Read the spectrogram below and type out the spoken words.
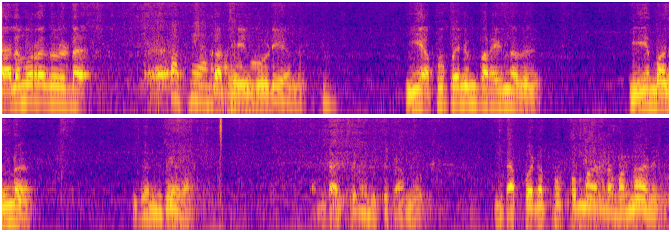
തലമുറകളുടെ കഥയും കൂടിയാണ്. ഈ അപ്പൂപ്പനും പറയുന്നത് ഈ മണ്ണ് ഇതെന്റേതാണ് എന്റെ അച്ഛൻ എനിക്ക് തന്നു എന്റെ അപ്പനപ്പൂപ്പന്മാരുടെ മണ്ണാണിത്.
